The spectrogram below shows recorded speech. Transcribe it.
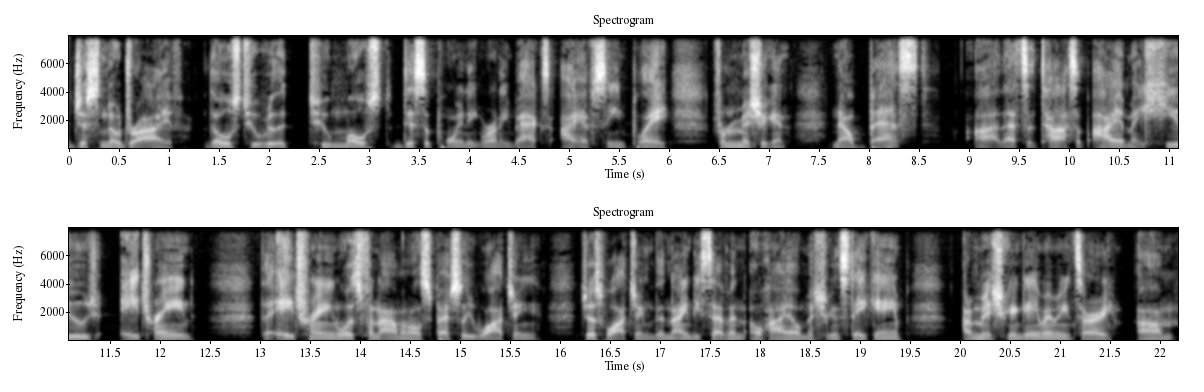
just no drive. Those two were the two most disappointing running backs I have seen play from Michigan. Now, best, uh, that's a toss up. I am a huge A train. The A train was phenomenal, especially watching, just watching the 97 Ohio Michigan State game, a Michigan game, I mean, sorry. Um,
